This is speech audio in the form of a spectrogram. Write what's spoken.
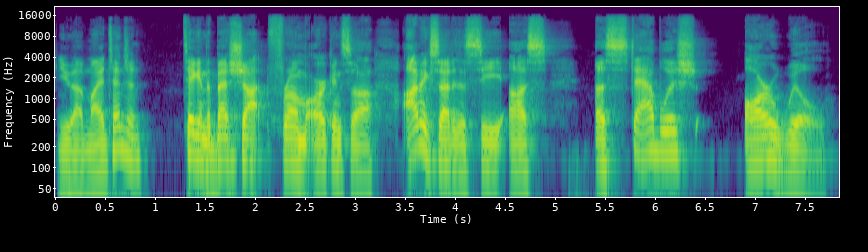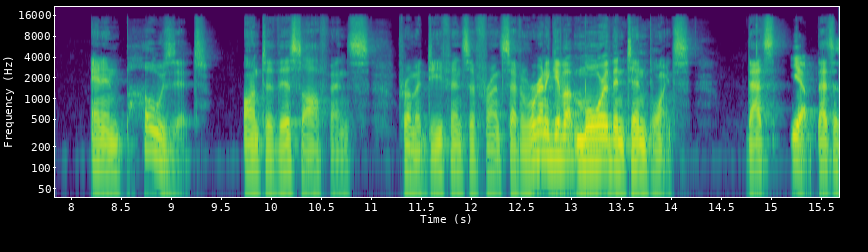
You have my attention. Taking the best shot from Arkansas. I'm excited to see us establish our will and impose it onto this offense from a defensive front seven. We're going to give up more than 10 points. That's yeah, that's a,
